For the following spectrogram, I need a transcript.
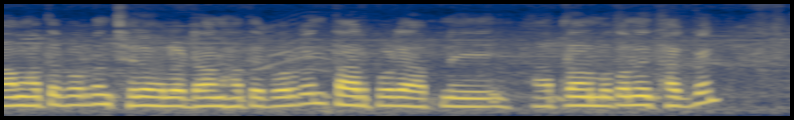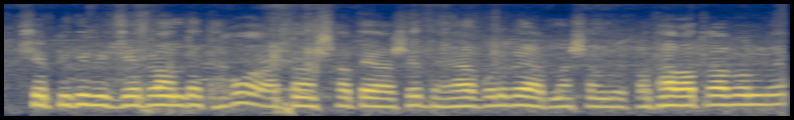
বাম হাতে পড়বেন, ছেলে হলে ডান হাতে পড়বেন। তারপরে আপনি আপনার মতনই থাকবেন। সে পৃথিবীর যে প্রান্তে থাকুক, আপনার সাথে আসে, দেখা করবে, আপনার সঙ্গে কথাবার্তা বলবে।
